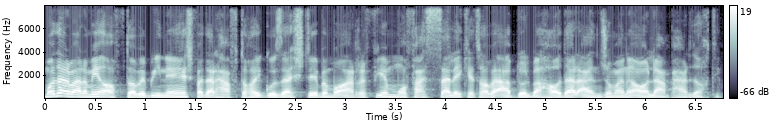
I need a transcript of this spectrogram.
ما در برنامه آفتاب بینش و در هفته های گذشته به معرفی مفصل کتاب عبدالبها در انجمن عالم پرداختیم.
